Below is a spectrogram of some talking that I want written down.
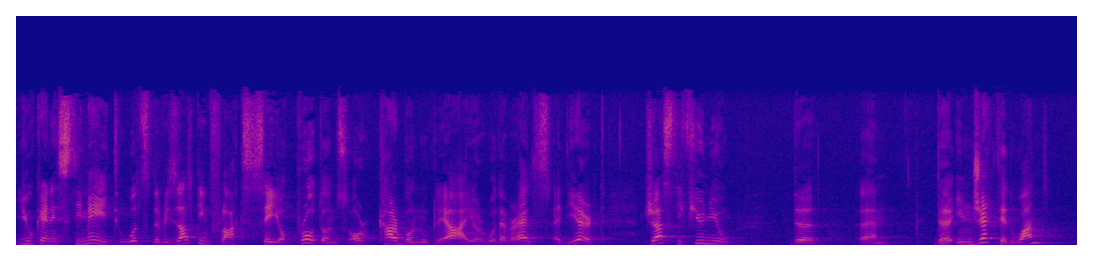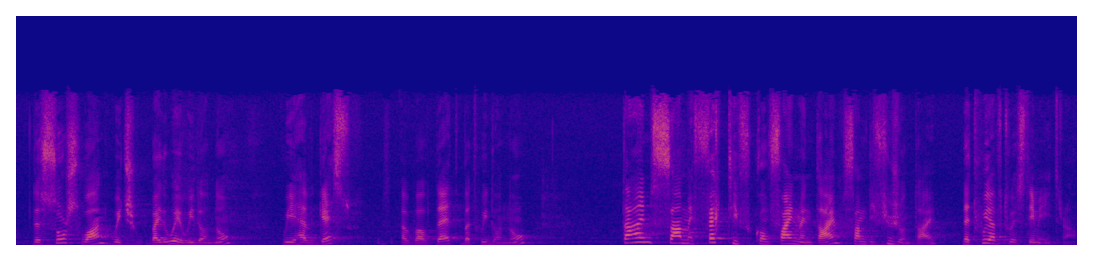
you can estimate what's the resulting flux, say, of protons or carbon nuclei or whatever else at the Earth, just if you knew the, um, the injected one, the source one, which, by the way, we don't know. We have guessed about that, but we don't know, times some effective confinement time, some diffusion time, that we have to estimate now.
